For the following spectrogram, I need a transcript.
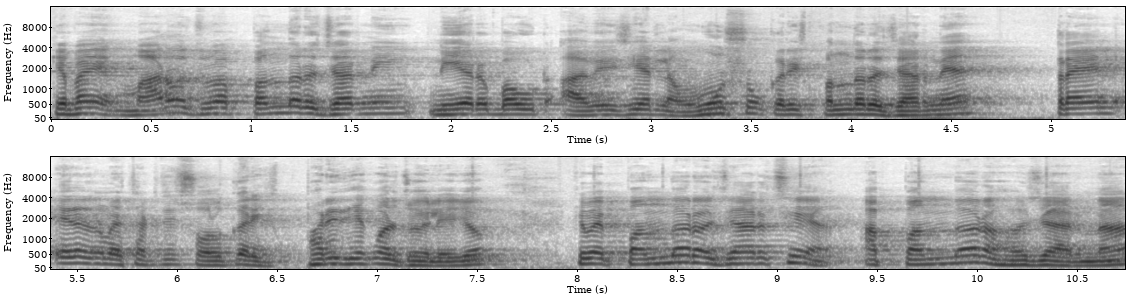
કે ભાઈ, મારો જવાબ પંદર હજારની નિયર અબાઉટ આવે છે એટલે હું શું કરીશ? પંદર હજારને ટ્રાયલ એરર મેથડથી સોલ્વ કરીશ. ફરીથી એકવાર જોઈ લેજો કે ભાઈ પંદર હજાર છે, આ પંદર હજારના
